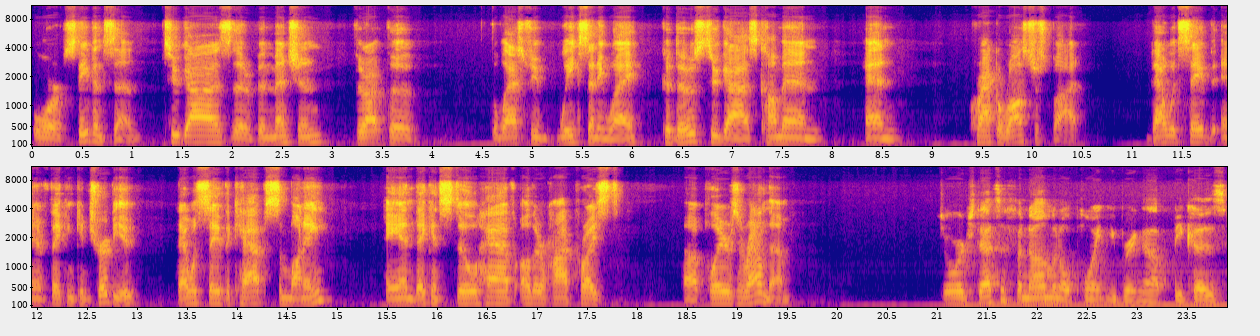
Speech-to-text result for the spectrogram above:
or Stephenson, two guys that have been mentioned throughout the the last few weeks anyway, could those two guys come in and crack a roster spot? That would save, and if they can contribute, that would save the Caps some money and they can still have other high priced uh, players around them. George, that's a phenomenal point you bring up because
